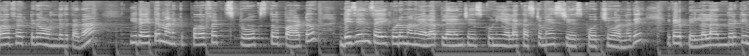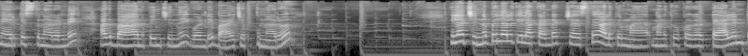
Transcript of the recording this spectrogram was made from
పర్ఫెక్ట్గా ఉండదు కదా. ఇదైతే మనకి పర్ఫెక్ట్ స్ట్రోక్స్తో పాటు డిజైన్స్ అవి కూడా మనం ఎలా ప్లాన్ చేసుకుని ఎలా కస్టమైజ్ చేసుకోవచ్చు అన్నది ఇక్కడ పిల్లలందరికీ నేర్పిస్తున్నారండి. అది బాగా అనిపించింది. ఇగోండి బాగా చెప్తున్నారు. ఇలా చిన్నపిల్లలకి ఇలా కండక్ట్ చేస్తే వాళ్ళకి మనకి ఒక టాలెంట్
